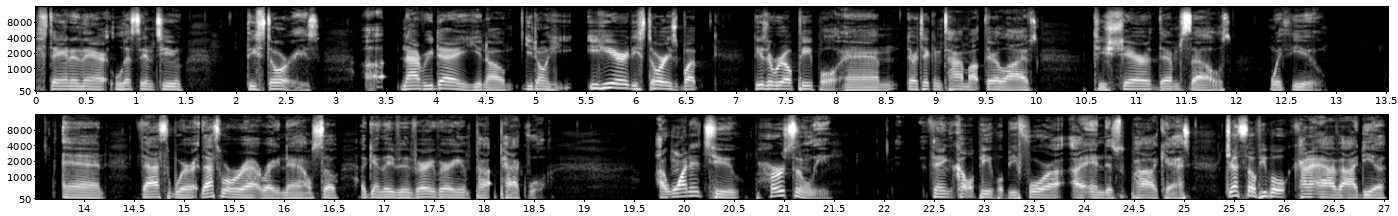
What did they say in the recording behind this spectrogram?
standing there listening to these stories uh, not every day, you know, you don't you hear these stories, but these are real people, and they're taking time out their lives to share themselves with you, and that's where that's where we're at right now. So again, they've been very very impactful. I wanted to personally thank a couple people before I end this podcast, just so people kind of have an idea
